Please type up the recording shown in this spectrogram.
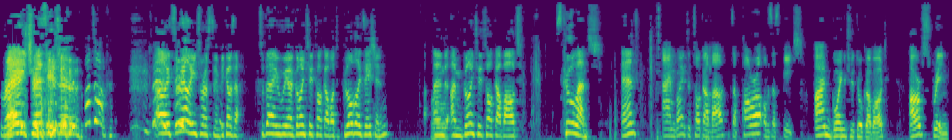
Ray Ray 22. 22. What's up? Oh, it's really interesting because uh, today we are going to talk about globalization, and I'm going to talk about school lunch, and I'm going to talk about the power of the speech. I'm going to talk about Arab Spring.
